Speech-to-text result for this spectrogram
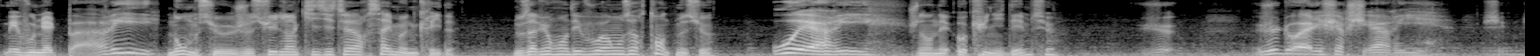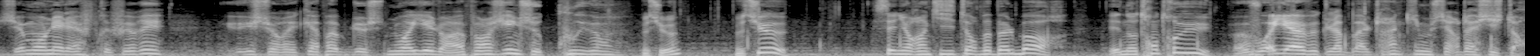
Mais vous n'êtes pas Harry Non, monsieur, je suis l'inquisiteur Simon Creed. Nous avions rendez-vous à 11h30, monsieur. Où est Harry? Je n'en ai aucune idée, monsieur. Je. Je dois aller chercher Harry. C'est c'est mon élève préféré. Il serait capable de se noyer dans la pangine, ce couillon. Monsieur? Monsieur? Seigneur inquisiteur Bubblebore Et notre entrevue Euh, Voyez avec la baltringue qui me sert d'assistant.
